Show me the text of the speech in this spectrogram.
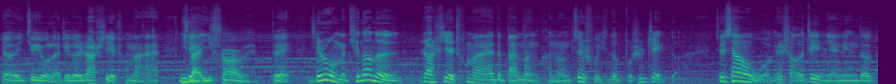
呃就有了这个《让世界充满爱》一百一十二位，对，其实我们听到的《让世界充满爱》的版本，可能最熟悉的不是这个。就像我跟勺子这个年龄的，可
